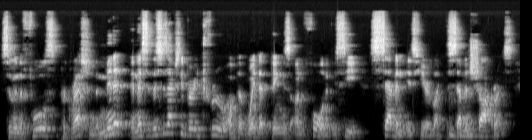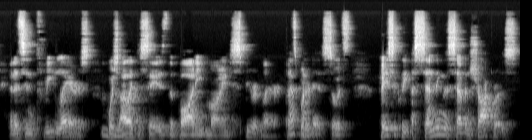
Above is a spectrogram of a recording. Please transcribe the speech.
so in the fool's progression, the minute, and this this is actually very true of the way that things unfold. If you see seven is here, like the 7 Mhm. chakras, and it's in three layers, which Mhm. I like to say is the body, mind, spirit layer. That's what it is. So it's basically ascending the seven chakras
